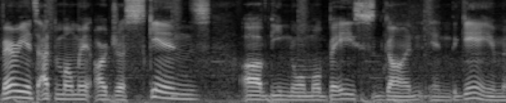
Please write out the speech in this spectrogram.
variants at the moment are just skins of the normal base gun in the game.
